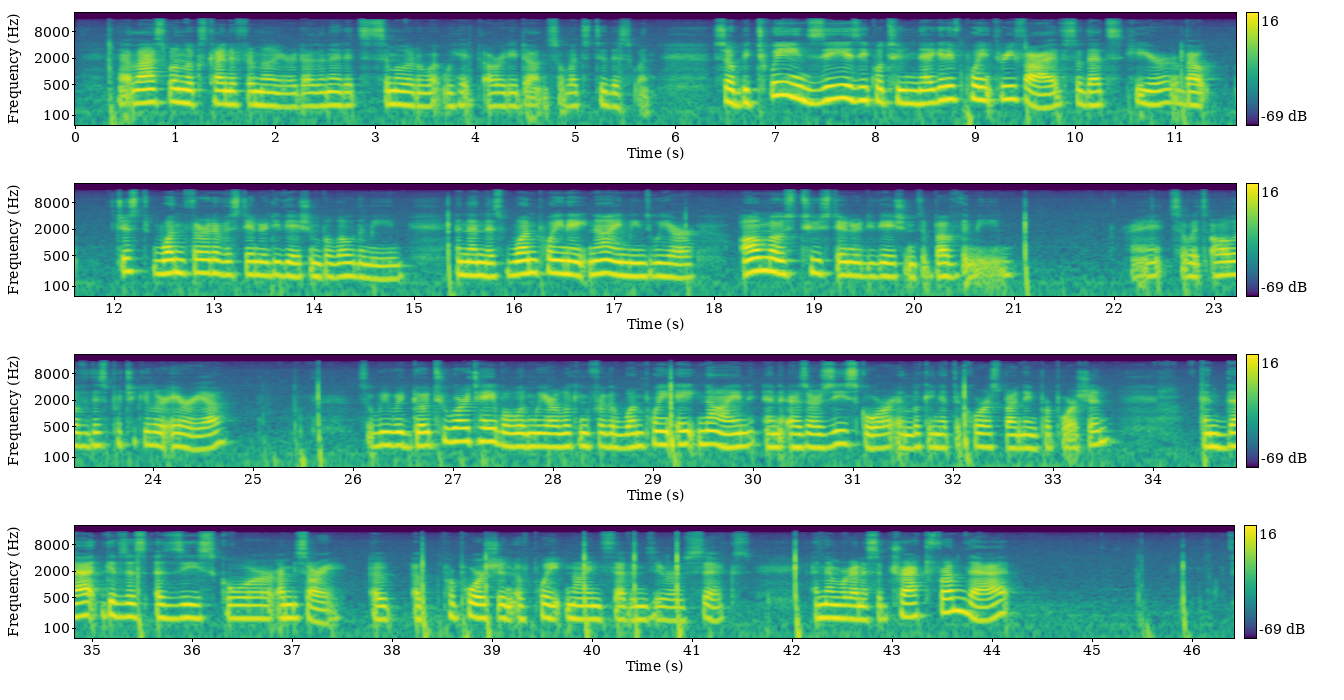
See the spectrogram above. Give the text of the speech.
that last one looks kind of familiar, doesn't it? It's similar to what we had already done. So let's do this one. So between z is equal to negative 0.35, so that's here, about just one-third of a standard deviation below the mean. And then this 1.89 means we are almost two standard deviations above the mean, right? So it's all of this particular area. So we would go to our table and we are looking for the 1.89 and as our z-score and looking at the corresponding proportion. And that gives us a z-score, I'm sorry, a, a proportion of 0.9706. And then we're going to subtract from that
